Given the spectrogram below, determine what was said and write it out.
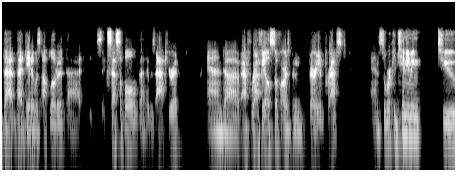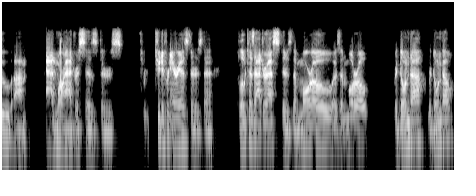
that that data was uploaded, that it's accessible, that it was accurate, and uh, Raphael so far has been very impressed, and so we're continuing to um, add more addresses. There's th- two different areas. There's the Pelotas address. There's the Moro, is it Morro Redonda, Redondo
